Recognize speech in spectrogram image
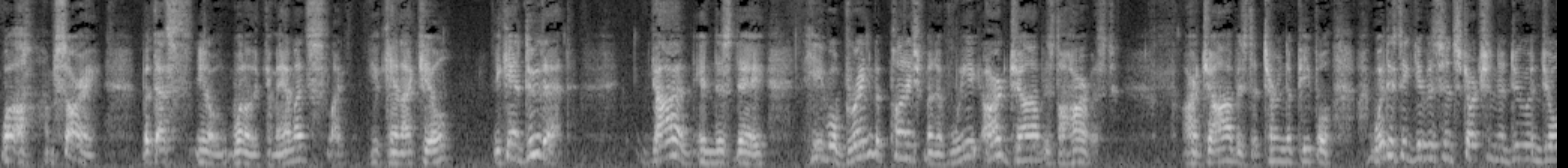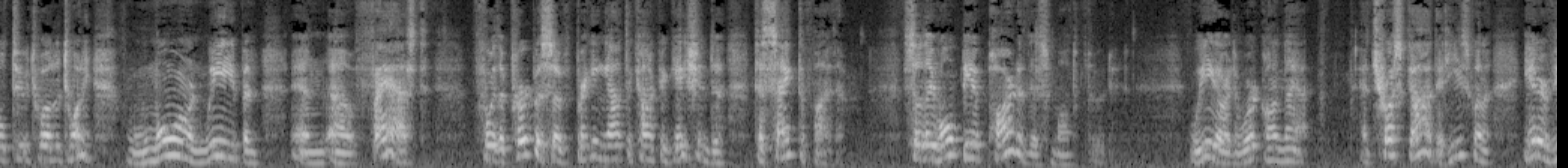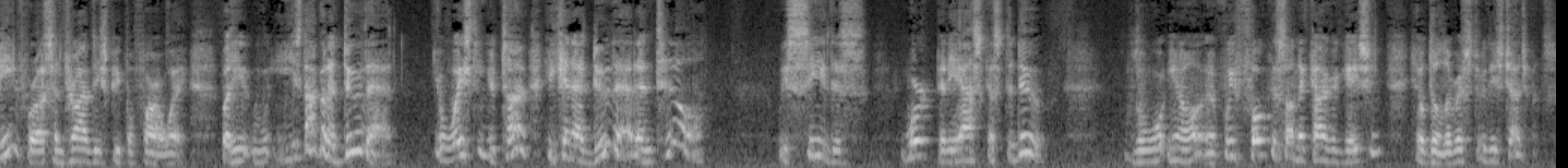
Well, I'm sorry. But that's, you know, one of the commandments, like you cannot kill. You can't do that. God in this day, He will bring the punishment if we our job is to harvest. Our job is to turn the people. What does he give us instruction to do in Joel 2, 12 to 20? Mourn, weep, and, and uh, fast for the purpose of bringing out the congregation to, to sanctify them. So they won't be a part of this multitude. We are to work on that and trust God that He's going to intervene for us and drive these people far away. But he, He's not going to do that. You're wasting your time. He cannot do that until we see this work that He asks us to do. The, you know, if we focus on the congregation, He'll deliver us through these judgments.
